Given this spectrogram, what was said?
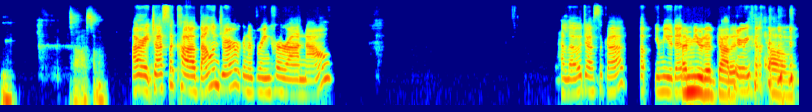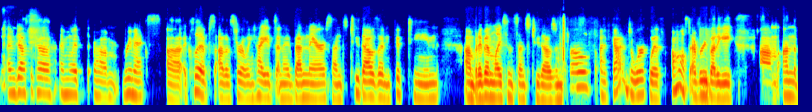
It's awesome. All right, Jessica Bellinger, we're going to bring her on now. Hello, Jessica. Oh, you're muted. I'm muted. Got it. There we go. um, I'm Jessica. I'm with um, Remax uh, Eclipse out of Sterling Heights, and I've been there since 2015. Um, but I've been licensed since 2012. I've gotten to work with almost everybody um, on the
